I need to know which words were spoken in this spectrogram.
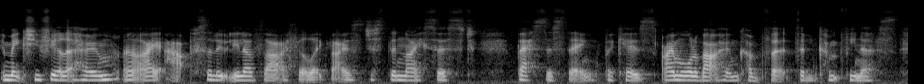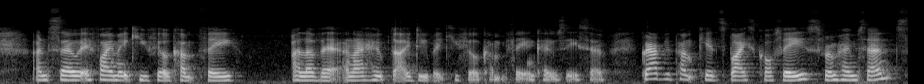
it makes you feel at home, and I absolutely love that. I feel like that is just the nicest, bestest thing, because I'm all about home comfort and comfiness, and so if I make you feel comfy, I love it and I hope that I do make you feel comfy and cozy. So grab your pumpkin spice coffees from Home Sense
